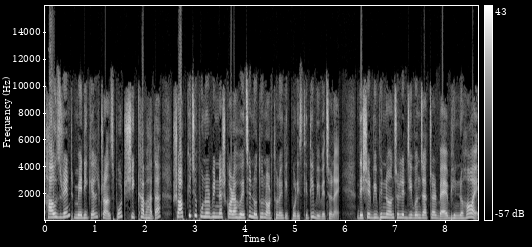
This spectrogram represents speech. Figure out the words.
হাউস রেন্ট, মেডিকেল, ট্রান্সপোর্ট, শিক্ষা ভাতা, সবকিছু পুনর্বিন্যাস করা হয়েছে নতুন অর্থনৈতিক পরিস্থিতি বিবেচনায়। দেশের বিভিন্ন অঞ্চলের জীবনযাত্রার ব্যয় ভিন্ন হওয়ায়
